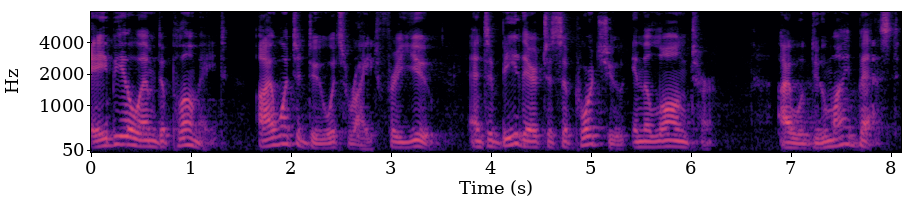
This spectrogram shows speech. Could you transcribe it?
ABOM diplomate, I want to do what's right for you and to be there to support you in the long term. I will do my best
